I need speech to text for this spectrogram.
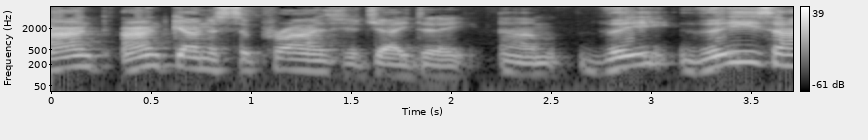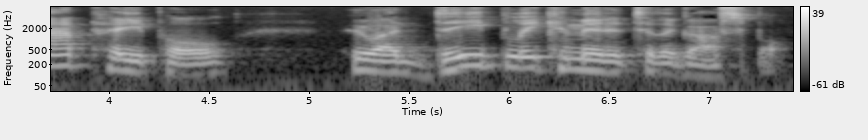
aren't, aren't going to surprise you, JD. Um, the, these are people who are deeply committed to the gospel.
